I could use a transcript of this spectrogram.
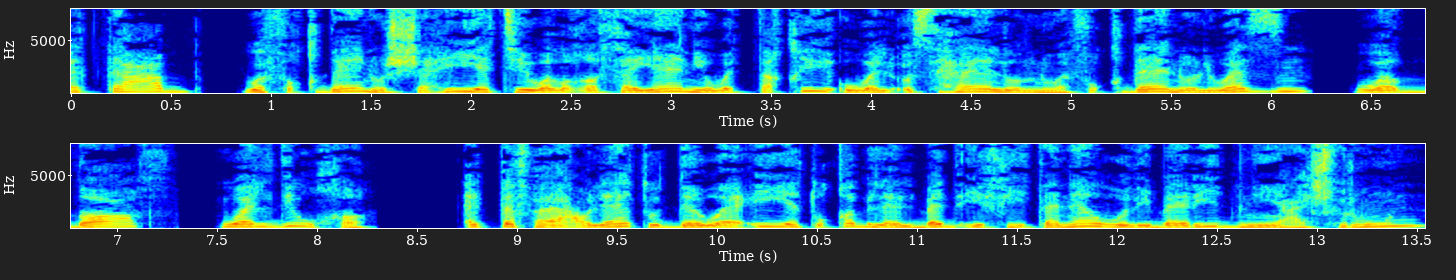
التعب وفقدان الشهية والغثيان والتقيء والأسهال وفقدان الوزن والضعف والدوخة التفاعلات الدوائية قبل البدء في تناول بريد عشرون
